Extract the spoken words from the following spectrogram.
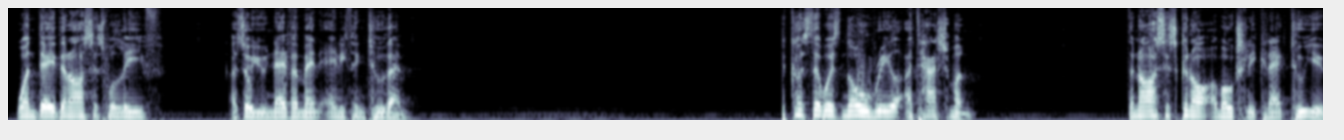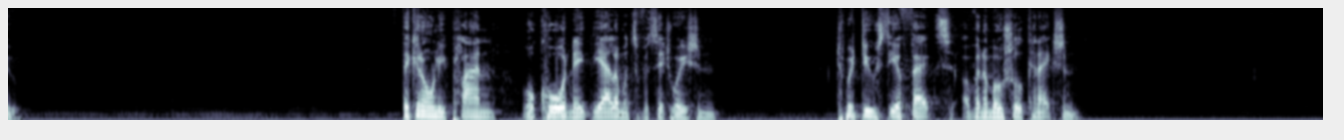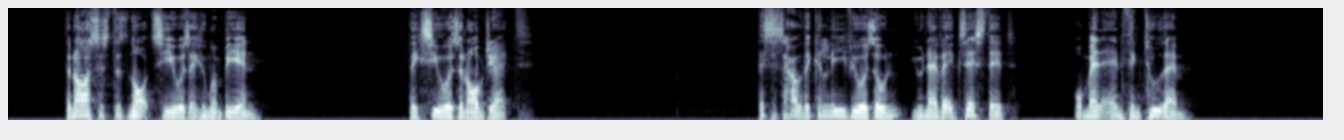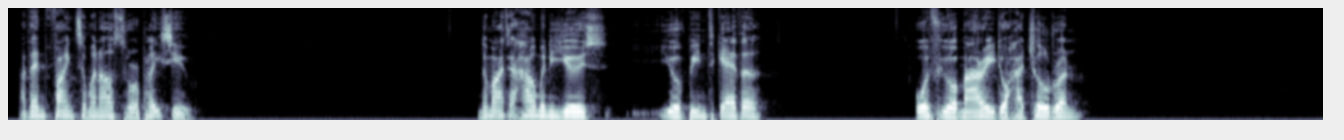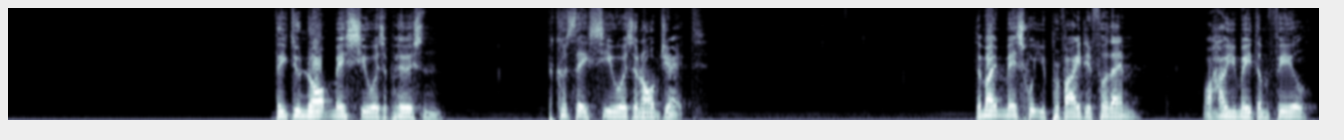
One day the narcissist will leave as though you never meant anything to them. Because there was no real attachment, the narcissist cannot emotionally connect to you. They can only plan or coordinate the elements of a situation to produce the effects of an emotional connection. The narcissist does not see you as a human being they see you as an object. This is how they can leave you as though you never existed or meant anything to them. And then find someone else to replace you. No matter how many years you have been together, or if you are married or had children, they do not miss you as a person because they see you as an object. They might miss what you provided for them or how you made them feel.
